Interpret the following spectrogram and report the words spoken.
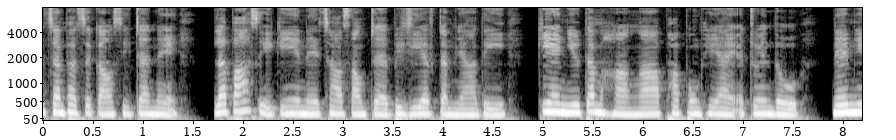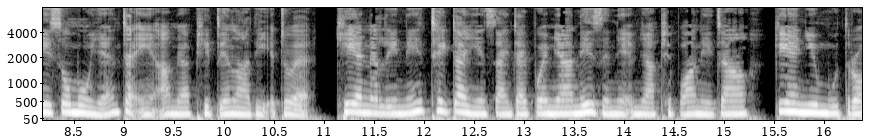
အကြံဖတ်စစ်ကောင်စီတပ်နဲ့ လက်ပါစီကရင်နယ်ခြားဆောင်တပ် BGF တပ်များသည် KNU တပ်မဟာ9ဖပွန်ခရိုင်အတွင်းသို့နေမြေစိုးမှုရန်တပ်အင်အားများဖြစ်တင်လာသည့်အတွက် KNL နှင့်ထိတ်တိုက်ရင်ဆိုင်တိုက်ပွဲများနေ့စဉ်နှင့်အများဖြစ်ပွားနေကြောင်း KNU Mutro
